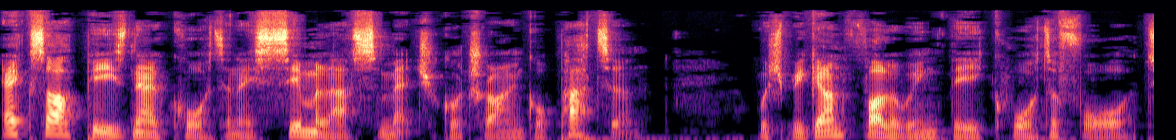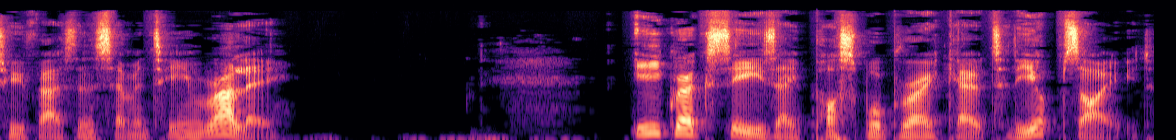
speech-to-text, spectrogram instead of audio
XRP is now caught in a similar symmetrical triangle pattern, which began following the quarter 4 2017 rally. eGrag sees a possible breakout to the upside.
